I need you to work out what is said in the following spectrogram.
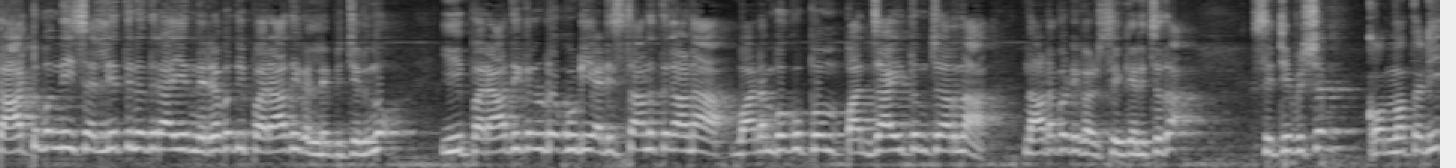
കാട്ടുപന്നി ശല്യത്തിനെതിരായി നിരവധി പരാതികൾ ലഭിച്ചിരുന്നു. ഈ പരാതികളുടെ കൂടി അടിസ്ഥാനത്തിലാണ് വനം വകുപ്പും പഞ്ചായത്തും ചേർന്ന നടപടികൾ സ്വീകരിച്ചത്. City vision Konnathady.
